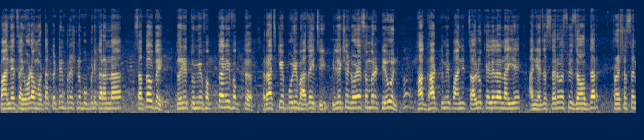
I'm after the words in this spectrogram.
पाण्याचा एवढा मोठा कठीण प्रश्न बोपडीकरांना सतावतोय. तरी तुम्ही फक्त आणि फक्त राजकीय पोळी भाजायची इलेक्शन डोळ्यासमोर ठेवून हा घाट तुम्ही पाणी चालू केलेला नाहीये. आणि ह्याचा सर्वस्वी जबाबदार प्रशासन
